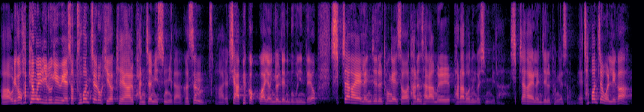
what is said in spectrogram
아, 우리가 화평을 이루기 위해서 두 번째로 기억해야 할 관점이 있습니다. 그것은 아, 역시 앞의 것과 연결되는 부분인데요. 십자가의 렌즈를 통해서 다른 사람을 바라보는 것입니다. 십자가의 렌즈를 통해서. 예, 첫 번째 원리가 아,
